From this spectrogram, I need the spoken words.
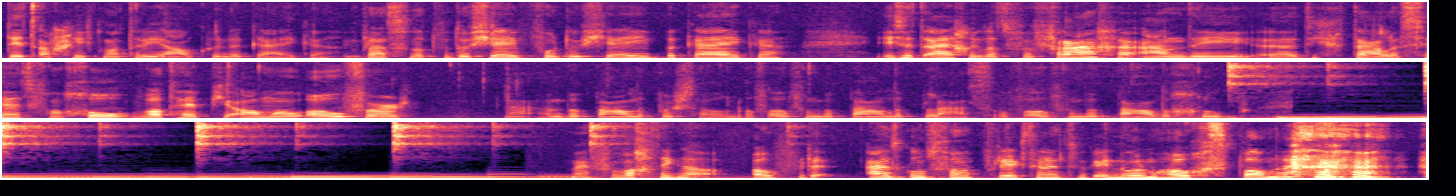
dit archiefmateriaal kunnen kijken. In plaats van dat we dossier voor dossier bekijken, is het eigenlijk dat we vragen aan die uh, digitale set van goh, wat heb je allemaal over nou, een bepaalde persoon of over een bepaalde plaats of over een bepaalde groep. Mijn verwachtingen over de uitkomst van het project zijn natuurlijk enorm hoog gespannen.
